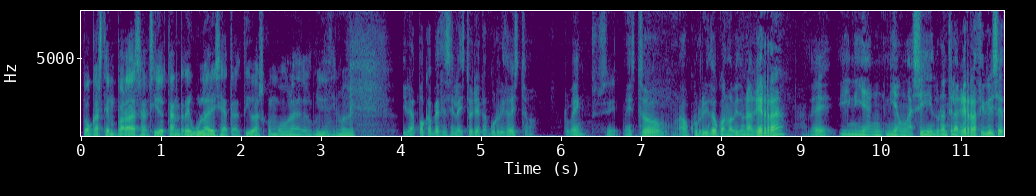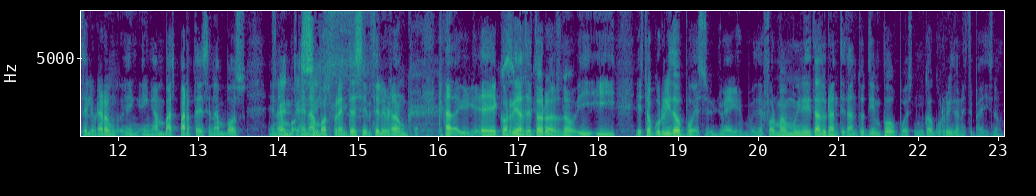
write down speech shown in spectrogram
pocas temporadas han sido tan regulares y atractivas como la de 2019. Y las pocas veces en la historia que ha ocurrido esto, Rubén. Sí. Esto ha ocurrido cuando ha habido una guerra, ¿eh? y ni, ni aún así. Durante la guerra civil se celebraron en, ambas partes, en ambos, en, frentes, en ambos frentes se celebraron cada, eh, corridas de toros, ¿no? Y, esto ha ocurrido, pues, eh, de forma muy inédita durante tanto tiempo, pues nunca ha ocurrido en este país, ¿no?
